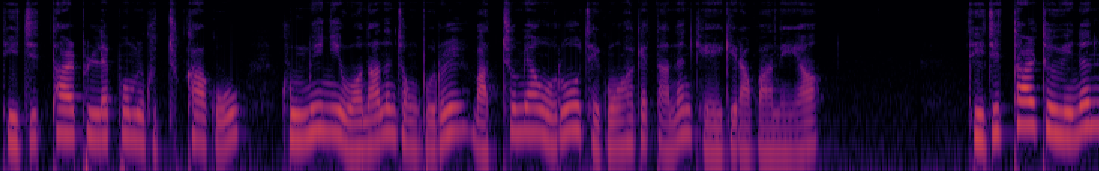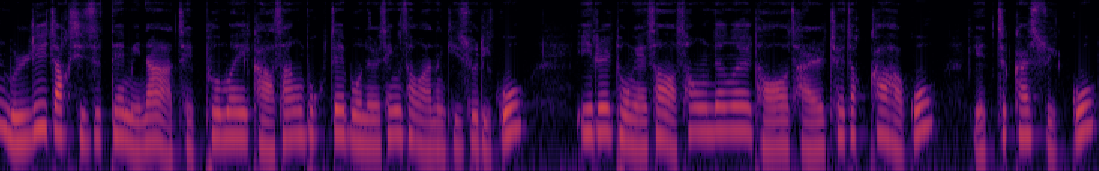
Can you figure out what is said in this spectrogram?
디지털 플랫폼을 구축하고 국민이 원하는 정보를 맞춤형으로 제공하겠다는 계획이라고 하네요. 디지털 트위는 물리적 시스템이나 제품의 가상 복제본을 생성하는 기술이고 이를 통해서 성능을 더 잘 최적화하고 예측할 수 있고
